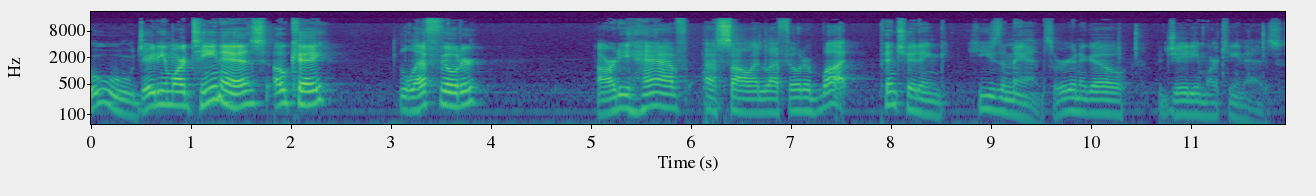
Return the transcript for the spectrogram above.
Ooh, JD Martinez. Okay. Left fielder. Already have a solid left fielder, but pinch hitting, he's the man. So we're going to go with JD Martinez.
